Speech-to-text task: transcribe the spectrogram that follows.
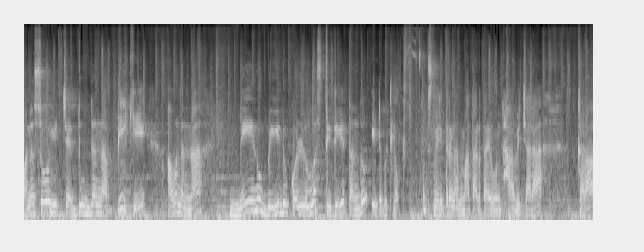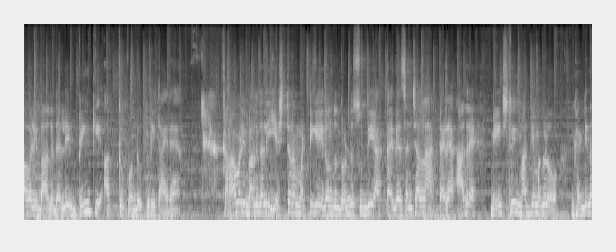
ಮನಸ್ಸೋ ಇಚ್ಛೆ ದುಡ್ಡನ್ನ ಪೀಕಿ ಅವನನ್ನ ನೇಣು ಬಿಗಿದುಕೊಳ್ಳುವ ಸ್ಥಿತಿಗೆ ತಂದು ಇಟ್ಟುಬಿಟ್ಲು. ಸ್ನೇಹಿತರೆ, ನಾನು ಮಾತಾಡ್ತಾ ಇರುವಂತಹ ವಿಚಾರ ಕರಾವಳಿ ಭಾಗದಲ್ಲಿ ಬೆಂಕಿ ಹತ್ತುಕೊಂಡು ಉರಿತಾ ಇದೆ. ಕರಾವಳಿ ಭಾಗದಲ್ಲಿ ಎಷ್ಟರ ಮಟ್ಟಿಗೆ ಇದೊಂದು ದೊಡ್ಡ ಸುದ್ದಿ ಆಗ್ತಾ ಇದೆ, ಸಂಚಲನ ಆಗ್ತಾ ಇದೆ, ಆದರೆ ಮೇನ್ ಸ್ಟ್ರೀಮ್ ಮಾಧ್ಯಮಗಳು ಗಂಡಿನ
